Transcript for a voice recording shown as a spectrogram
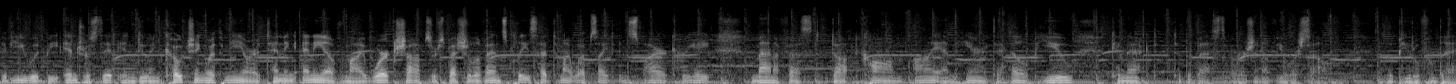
If you would be interested in doing coaching with me or attending any of my workshops or special events, please head to my website, inspirecreatemanifest.com. I am here to help you connect to the best version of yourself. Have a beautiful day.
